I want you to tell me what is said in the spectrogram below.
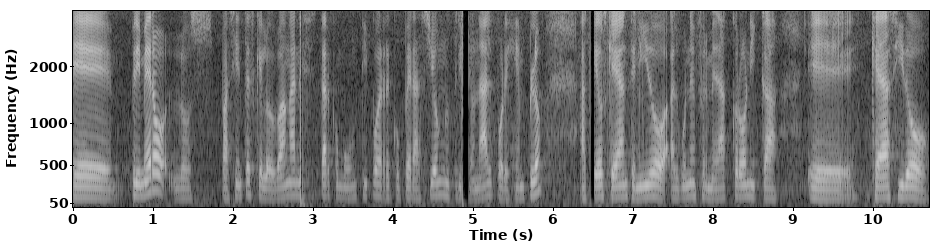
Eh, primero, los pacientes que lo van a necesitar como un tipo de recuperación nutricional, por ejemplo, aquellos que hayan tenido alguna enfermedad crónica eh, que haya sido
